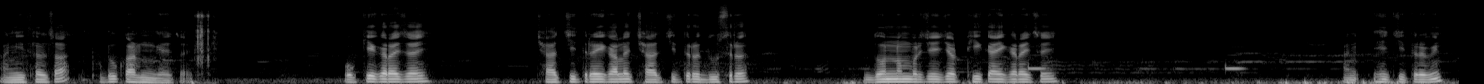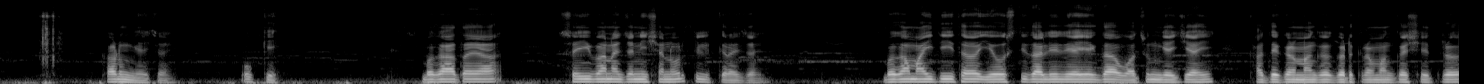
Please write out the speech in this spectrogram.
आणि इथलचा फोटो काढून घ्यायचा आहे. ओके करायचं आहे. छायाचित्र एक आलं छायाचित्र दुसरं. दोन नंबरच्या याच्यावर ठीक आहे करायचं आहे. आणि हे चित्रबीन काढून घ्यायचं आहे. ओके. बघा आता या सही बाणाच्या निशाणवर क्लिक करायचं आहे. बघा माहिती इथं व्यवस्थित आलेली आहे. एकदा वाचून घ्यायची आहे. खाते क्रमांक गट क्रमांक क्षेत्र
